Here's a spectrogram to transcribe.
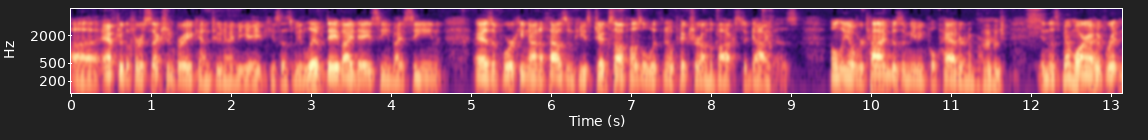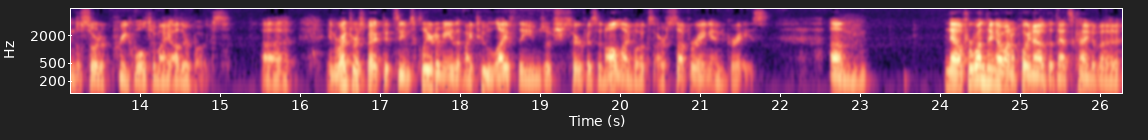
uh, after the first section break on 298, he says, We live day by day, scene by scene, as if working on a thousand piece jigsaw puzzle with no picture on the box to guide us. Only over time does a meaningful pattern emerge. In this memoir, I have written a sort of prequel to my other books. Uh, in retrospect, it seems clear to me that my two life themes, which surface in all my books, are suffering and grace. Um, now, for one thing, I want to point out that that's kind of a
